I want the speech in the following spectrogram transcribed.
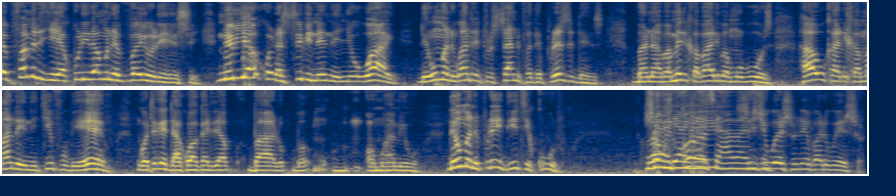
efamily gye yakuliramu ne violence. Nebyakola si binene nnyo. Why? The woman wanted to stand for the presidents bano abamerika baali bamubuuza how can commander in chief behave? Ngaotegedde akwagalira baalo bo- m- m- omwami wo. The woman played it cool. So we call it situation evaluation.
